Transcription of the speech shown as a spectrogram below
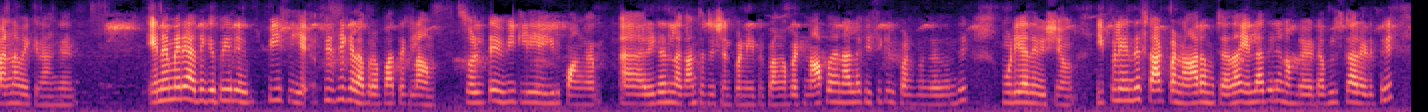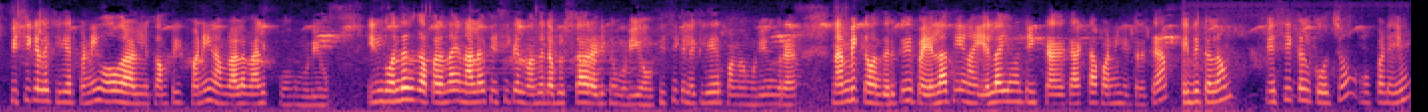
பண்ண வைக்கிறாங்க. என்னமாரி அதிக பேர் பிசி ஃபிசிக்கல் அப்புறம் பார்த்துக்கலாம். சொல்லிட்டு வீட்லயே இருப்பாங்க. ரிட்டர்னில் கான்சன்ட்ரேஷன் பண்ணிட்டு இருப்பாங்க. பட் நாற்பது நாளில் ஃபிசிக்கல் பண்ணுறது வந்து முடியாத விஷயம். இப்போலேருந்து ஸ்டார்ட் பண்ண ஆரம்பிச்சாதான் எல்லாத்துலேயும் நம்ம டபுள் ஸ்டார் எடுத்து ஃபிசிக்கலை கிளியர் பண்ணி ஓவரால் கம்ப்ளீட் பண்ணி நம்மளால வேலைக்கு போக முடியும். இங்கே வந்ததுக்கு அப்புறம் தான் என்னால் ஃபிசிக்கல் வந்து டபுள் ஸ்டார் அடிக்க முடியும். ஃபிசிக்கலை கிளியர் பண்ண முடியுங்கிற நம்பிக்கை வந்திருக்கு. இப்போ எல்லாத்தையும் நான் எல்லா ஈவெண்ட்டையும் கரெக்டாக பண்ணிக்கிட்டு இருக்கேன். இதுக்கெல்லாம் ஃபிசிக்கல் கோச்சும் முப்படையும்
